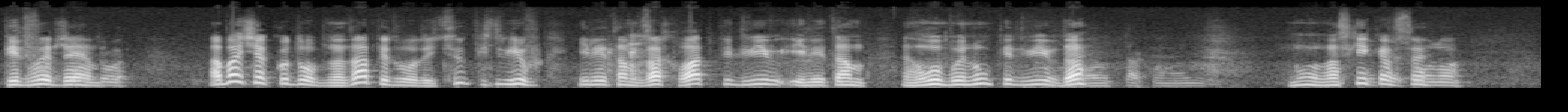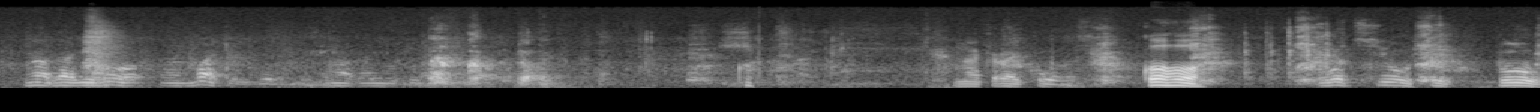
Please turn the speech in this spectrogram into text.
підведемо. А бач, як удобно, да, підводить? Цю підвів, або там захват підвів, або там глибину підвів, да? ну, Так воно є. Ну, наскільки Тільки ж все. Воно, треба його, бачиш, де, треба його туди. На край колеса. Кого? Оцю всю плуг.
